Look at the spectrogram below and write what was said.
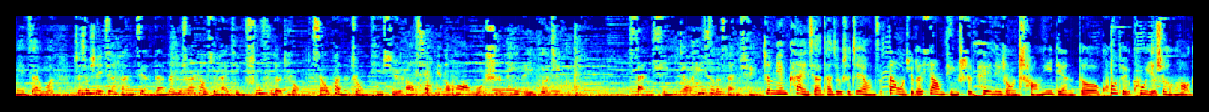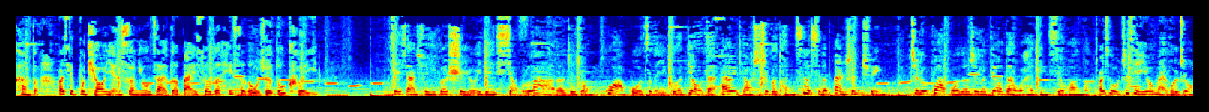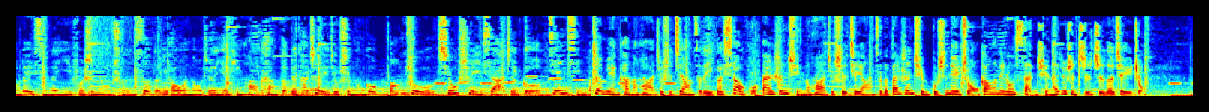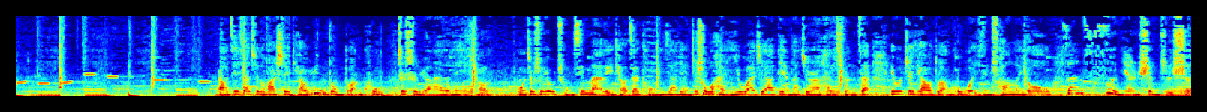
没再问，这就是一件很简单，但是穿上去还挺舒服的这种小款的这种 T 恤。然后下面的话，我是配了一个这个伞裙，一条黑色的伞裙。正面看一下，它就是这样子。但我觉得像平时配那种长一点的阔腿裤也是很好看的，而且不挑颜色，牛仔的、白色的、黑色的，我觉得都可以。接下去一个是有一点小辣的这种挂脖子的一个吊带，还有一条是这个同色系的半身裙。这个挂脖的这个吊带我还挺喜欢的，而且我之前也有买过这种类型的衣服，是那种纯色的，一条纹的，我觉得也挺好看的。对它这里就是能够帮助修饰一下这个肩型吧。正面看的话就是这样子的一个效果，半身裙的话就是这样子的。半身裙不是那种刚刚那种伞裙，它就是直直的这一种。然后接下去的话是一条运动短裤，这是原来的那一条，我就是又重新买了一条，在同一家店，就是我很意外这家店它居然还存在，因为这条短裤我已经穿了有三四年，甚至是。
